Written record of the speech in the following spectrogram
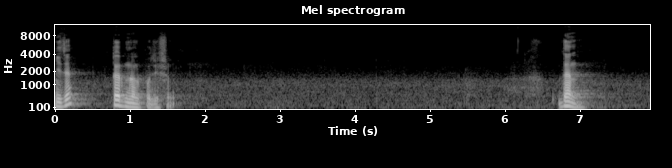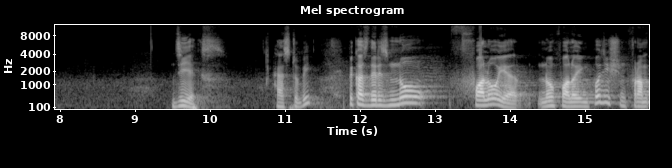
is a terminal position then gx has to be because there is no follower no following position from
